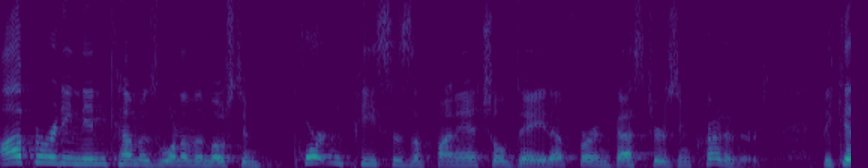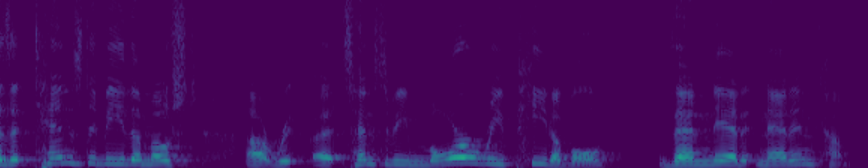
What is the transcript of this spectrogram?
Operating income is one of the most important pieces of financial data for investors and creditors because it tends to be the most, uh, uh, tends to be more repeatable than net, net income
